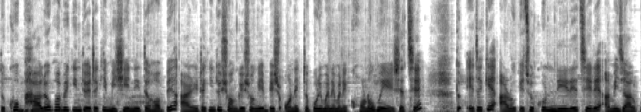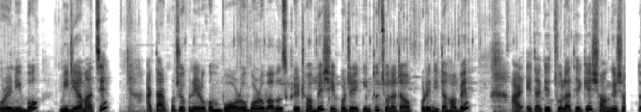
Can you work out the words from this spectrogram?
তো খুব ভালোভাবে কিন্তু এটাকে মিশিয়ে নিতে হবে আর এটা কিন্তু সঙ্গে সঙ্গে বেশ অনেকটা পরিমাণে মানে ঘন হয়ে এসেছে। তো এটাকে আরও কিছুক্ষণ নেড়ে চেড়ে আমি জাল করে নিব মিডিয়াম আছে আর তারপর যখন এরকম বড় বড় বাবলস ক্রিয়েট হবে সেই পর্যায়ে কিন্তু চোলাটা অফ করে দিতে হবে। আর এটাকে চোলা থেকে সঙ্গে সঙ্গে তো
